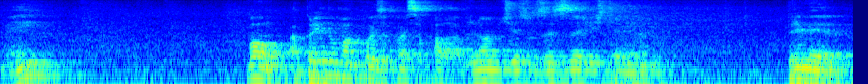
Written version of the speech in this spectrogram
Amém? Bom, aprenda uma coisa com essa palavra, em nome de Jesus, antes da gente terminar. Primeiro,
